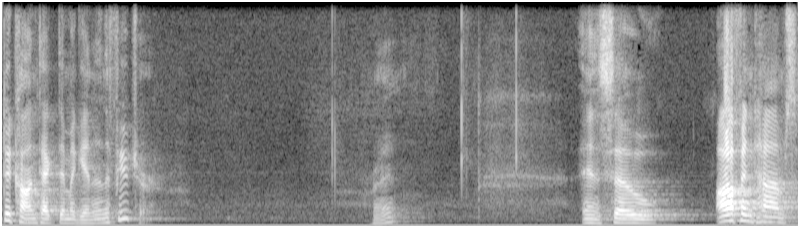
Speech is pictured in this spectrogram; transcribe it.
to contact them again in the future. Right? And so, oftentimes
